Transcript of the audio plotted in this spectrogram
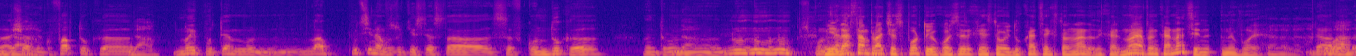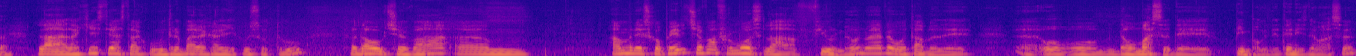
da. așa, cu faptul că da. noi putem, la puțin am văzut chestia asta, să conducă într-un... Da. Nu, nu, nu spun Mie de asta îmi place sportul, eu consider că este o educație extraordinară de care noi avem ca nație nevoie. Da, da, da. da, Acum, da, da la, la chestia asta cu întrebarea care ai pus-o tu, să adaug ceva, um, am descoperit ceva frumos la fiul meu. Noi avem o tablă de, uh, o, o, da, o masă de ping-pong, de tenis de masă,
